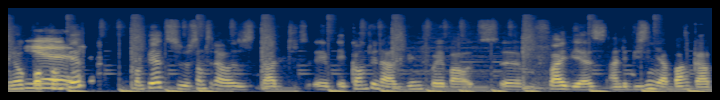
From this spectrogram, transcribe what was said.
You know, but Yeah. compared compared to something that was that a, a company that has been for about um, five years and they're using their bank app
